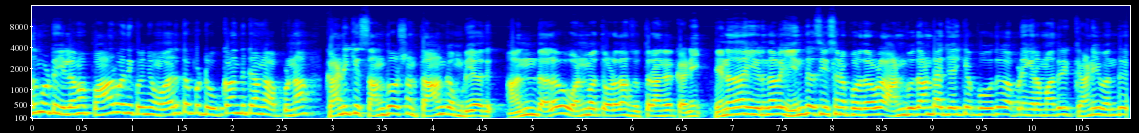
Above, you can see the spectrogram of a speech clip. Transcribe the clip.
அது மட்டும் இல்லாம பார்வதி கொஞ்சம் வருத்தப்பட்டு உட்கார்ந்துட்டாங்க அப்படின்னா கனிக்கு சந்தோஷம் தாங்க முடியாது. அந்த அளவு வன்மத்தோட தான் சுத்துறாங்க கனி. என்னதான் இருந்தாலும் இந்த சீசனை பொறுத்தளவுல அன்பு தாண்டா ஜெயிக்க போகுது அப்படிங்கிற மாதிரி கனி வந்து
